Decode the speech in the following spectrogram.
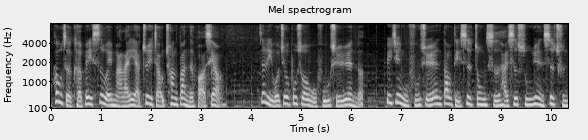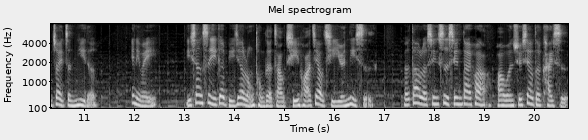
后者可被视为马来亚最早创办的华校。这里我就不说五福学院了，毕竟五福学院到底是宗祠还是书院是存在争议的。Anyway，以上是一个比较笼统的早期华教起源历史，而到了新式现代化华文学校的开始。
